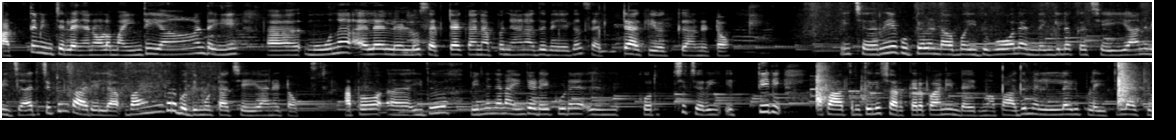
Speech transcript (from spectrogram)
പത്ത് മിനിറ്റ് അല്ലേ ഞാൻ ഓളെ മൈൻഡ് ചെയ്യാണ്ട് ഈ മൂന്ന് ഇലയല്ലേ ഉള്ളൂ സെറ്റാക്കാൻ അപ്പം ഞാനത് വേഗം സെറ്റാക്കി വെക്കുകയാണ് കേട്ടോ ഈ ചെറിയ കുട്ടികളുണ്ടാകുമ്പോൾ ഇതുപോലെ എന്തെങ്കിലുമൊക്കെ ചെയ്യാൻ വിചാരിച്ചിട്ടും കാര്യമില്ല. ഭയങ്കര ബുദ്ധിമുട്ടാണ് ചെയ്യാൻ കേട്ടോ അപ്പോൾ ഇത് പിന്നെ ഞാൻ അതിന്റെ ഇടയിൽ കൂടെ കുറച്ച് ചെറിയ ഇത്തിരി ആ പാത്രത്തിൽ ശർക്കരപ്പാനി ഉണ്ടായിരുന്നു. അപ്പോൾ അത് മെല്ലെ ഒരു പ്ലേറ്റിലാക്കി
